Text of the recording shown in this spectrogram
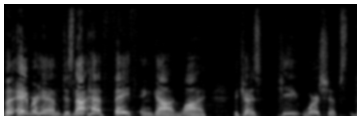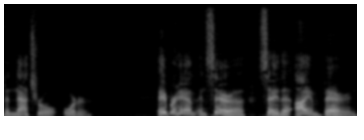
But Abraham does not have faith in God. Why? Because he worships the natural order. Abraham and Sarah say that I am barren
